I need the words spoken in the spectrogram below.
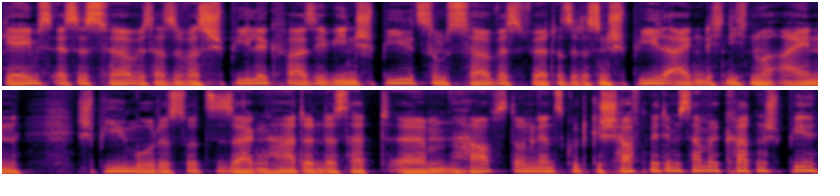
Games as a Service, also was Spiele quasi wie ein Spiel zum Service wird. Also dass ein Spiel eigentlich nicht nur einen Spielmodus sozusagen hat. Und das hat ähm, Hearthstone ganz gut geschafft mit dem Sammelkartenspiel.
